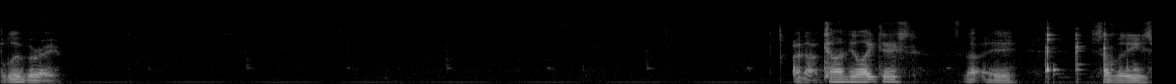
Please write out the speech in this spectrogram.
blueberry. And that candy like taste that uh, some of these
